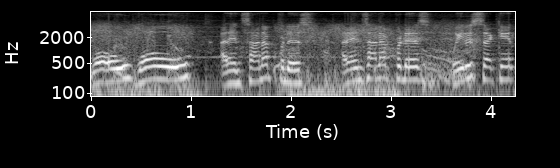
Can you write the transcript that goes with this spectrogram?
Whoa, whoa. I didn't sign up for this. I didn't sign up for this. Wait a second.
